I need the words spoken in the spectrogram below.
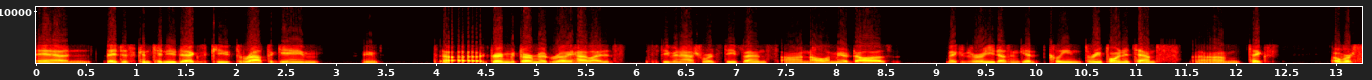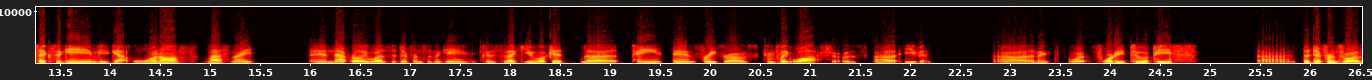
and they just continued to execute throughout the game. I mean, uh, Greg McDermott really highlighted Stephen Ashworth's defense on Al-Amir Dawes, making sure he doesn't get clean three-point attempts. Um, takes over six a game. He got one off last night, and that really was the difference in the game because, like, you look at the paint and free throws, complete wash. It was uh, even. Uh, I think what 42 apiece. Uh, the difference was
